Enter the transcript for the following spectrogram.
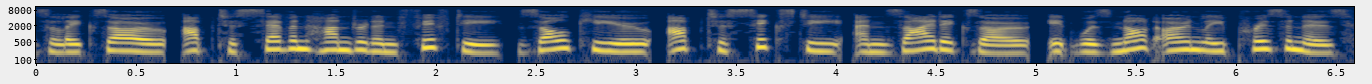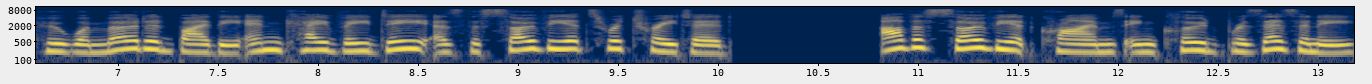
Zalikzo, up to 750, Żółkiew, up to 60 and Zydikzo. It was not only prisoners who were murdered by the NKVD as the Soviets retreated. Other Soviet crimes include Brzeżany,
